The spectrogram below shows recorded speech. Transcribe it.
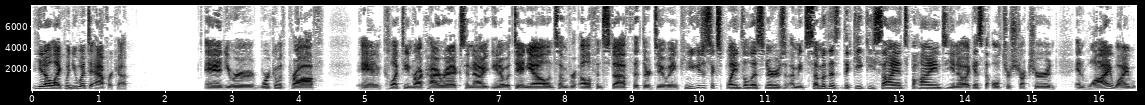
you know, like when you went to Africa and you were working with Prof and collecting rock hyrax and now, you know, with Danielle and some of her elephant stuff that they're doing. Can you just explain to the listeners, I mean, some of the, the geeky science behind, you know, I guess the ultrastructure and, and why, why,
